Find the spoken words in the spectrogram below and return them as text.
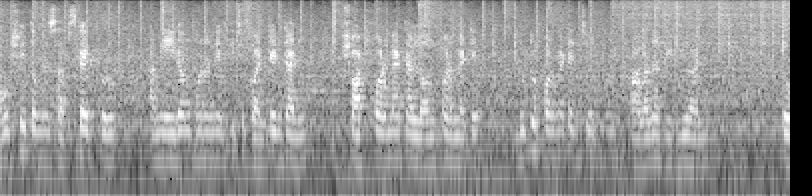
অবশ্যই তোমরা সাবস্ক্রাইব করো। আমি এইরকম ধরনের কিছু কন্টেন্ট আনি শর্ট ফরম্যাট আর লং ফরম্যাটে দুটো ফরম্যাটের জন্য আলাদা ভিডিও আনি। তো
